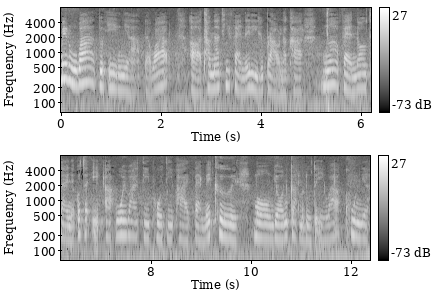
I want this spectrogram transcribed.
ไม่รู้ว่าตัวเองเนี่ยแบบว่าทำหน้าที่แฟนได้ดีหรือเปล่านะคะ เมื่อแฟนนอกใจเนี่ยก็จะเอะอะโวยวายตีโพตีพาย แต่ไม่เคยมองย้อนกลับมาดูตัวเองว่าคุณเนี่ย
